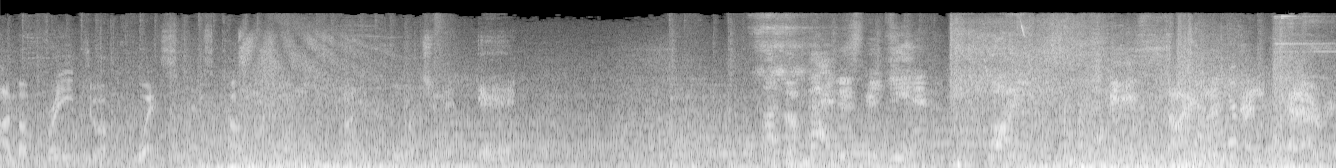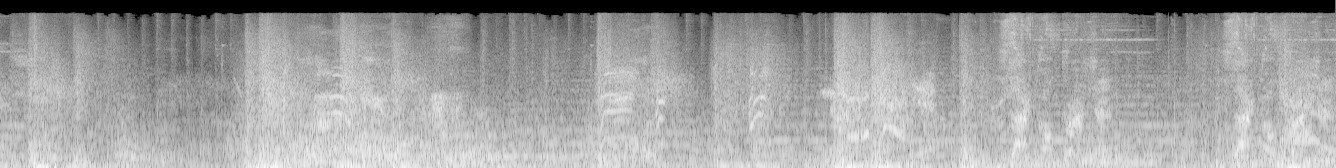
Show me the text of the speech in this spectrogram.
I'm afraid your quest has come to an unfortunate end. Let the madness begin! Fight! Be silent and perish! Psycho version! Psycho version!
